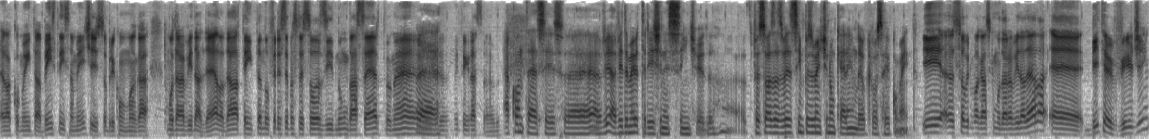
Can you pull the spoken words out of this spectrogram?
Ela comenta bem extensamente sobre como o mangá mudar a vida dela, dela tentando oferecer para as pessoas e não dá certo, né? É. Muito engraçado. Acontece isso. é, a, vi- a vida é meio triste nesse sentido. As pessoas às vezes simplesmente não querem ler o que você recomenda. E eh, sobre mangás que mudaram a vida dela, é Bitter Virgin,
